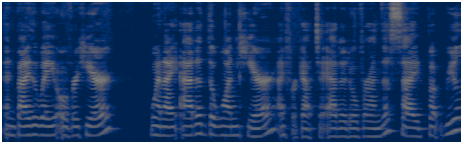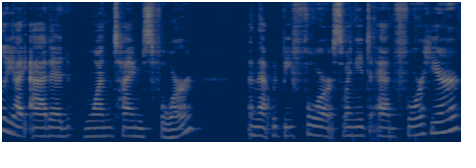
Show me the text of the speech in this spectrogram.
And by the way, over here, when I added the 1 here, I forgot to add it over on this side, but really I added 1 times 4, and that would be 4. So I need to add 4 here.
